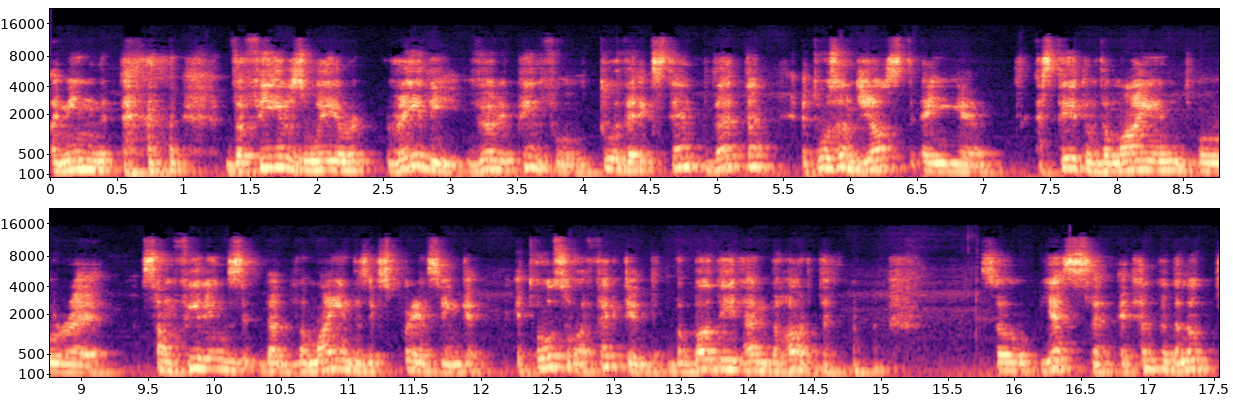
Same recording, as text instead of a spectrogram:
I mean, the fears were really very painful to the extent that it wasn't just a, a state of the mind or uh, some feelings that the mind is experiencing. It also affected the body and the heart. so, yes, it helped a lot.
